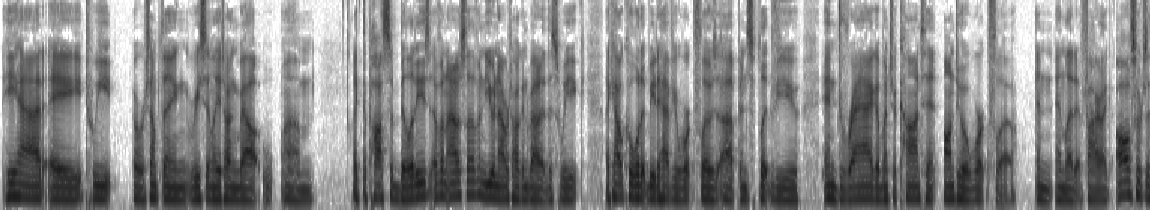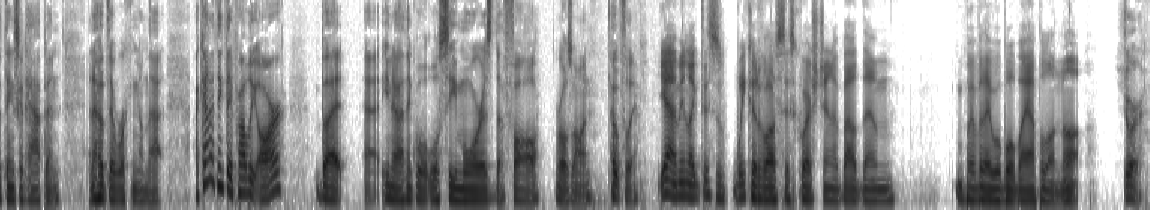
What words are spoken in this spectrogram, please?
He had a tweet or something recently talking about um, like the possibilities of an iOS 11. You and I were talking about it this week. Like how cool would it be to have your workflows up in split view and drag a bunch of content onto a workflow and and let it fire? Like all sorts of things could happen. And I hope they're working on that. I kind of think they probably are, but uh, you know, I think we'll we'll see more as the fall rolls on. Hopefully. Yeah, I mean, like this is we could have asked this question about them whether they were bought by Apple or not, Sure.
